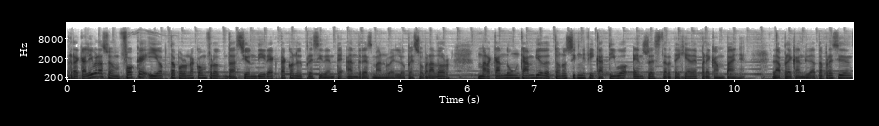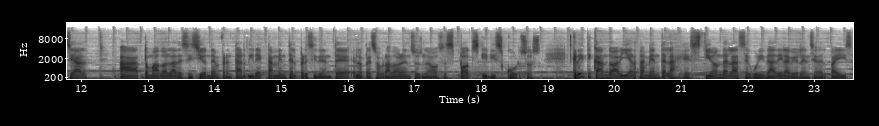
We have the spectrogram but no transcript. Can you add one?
recalibra su enfoque y opta por una confrontación directa con el presidente Andrés Manuel López Obrador, marcando un cambio de tono significativo en su estrategia de precampaña. La precandidata presidencial ha tomado la decisión de enfrentar directamente al presidente López Obrador en sus nuevos spots y discursos, criticando abiertamente la gestión de la seguridad y la violencia del país.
